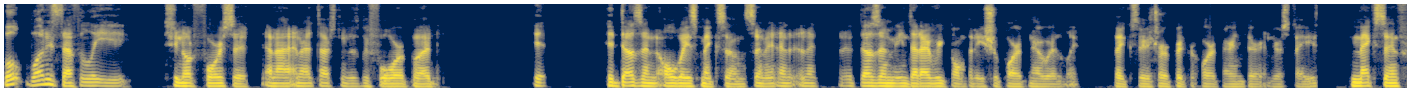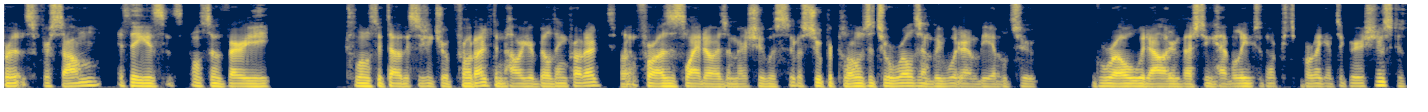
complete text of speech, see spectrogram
Well, one is definitely to not force it. And I, and I touched on this before, but it, it doesn't always make sense. And it, and it, it doesn't mean that every company should partner with like big fish or bigger partner in their, in their space. Makes sense for, for some. I think it's, it's also very closely tied decision to a product and how you're building product. for us, Slido, as I mentioned, was, was super close to two worlds and we wouldn't be able to grow without investing heavily into the product integrations because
